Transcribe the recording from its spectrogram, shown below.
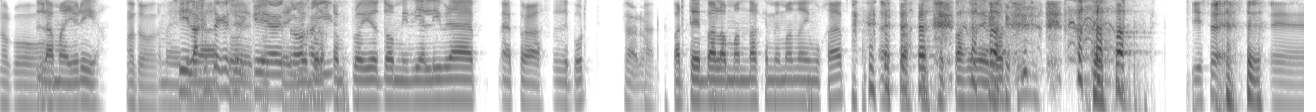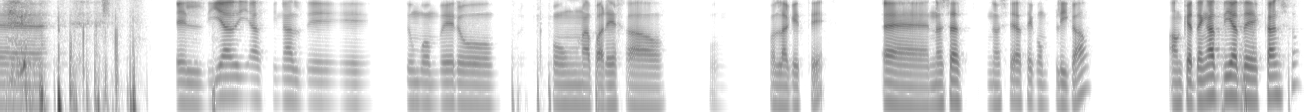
No con. La mayoría. No todo. La Sí, la mayoría gente que se- que deporte. trabaja Yo, por ahí. ejemplo, yo todos mis días libres es, es para hacer deporte. Claro. Claro. Aparte de para los mandados que me manda mi mujer, es para hacer, para hacer deporte. Y eso es. eh, el día a día al final de, de un bombero con una pareja o con, con la que esté, eh, no, se, hace- no se hace complicado. Aunque tengas días de descanso.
